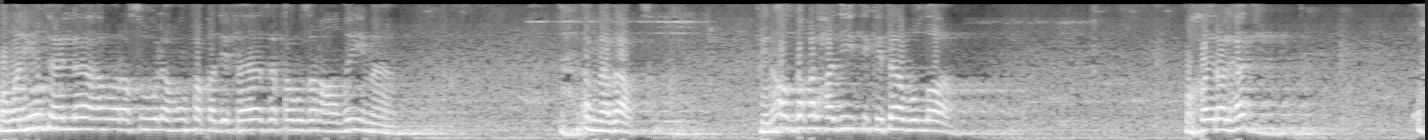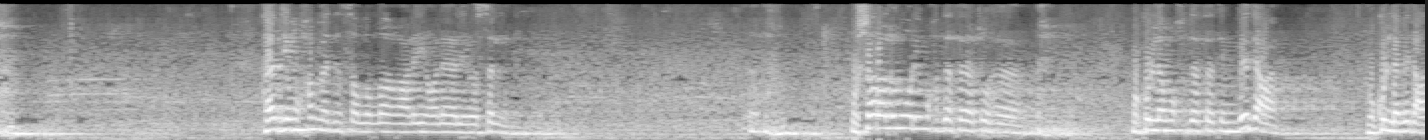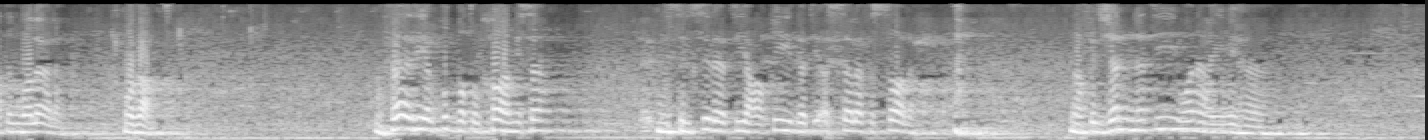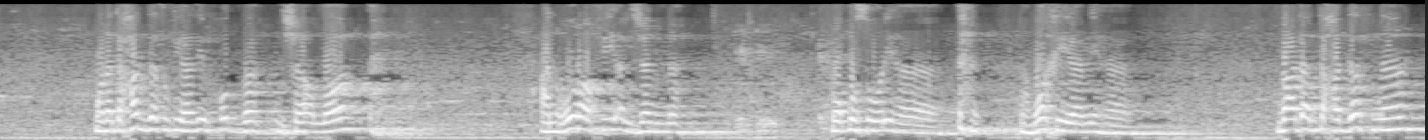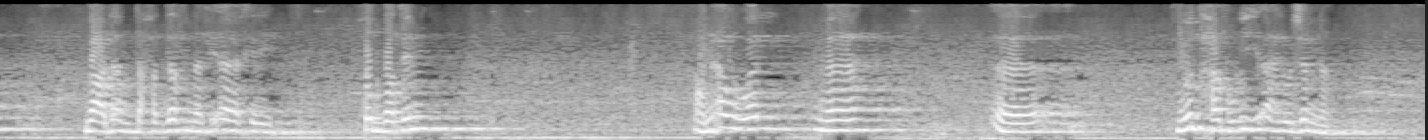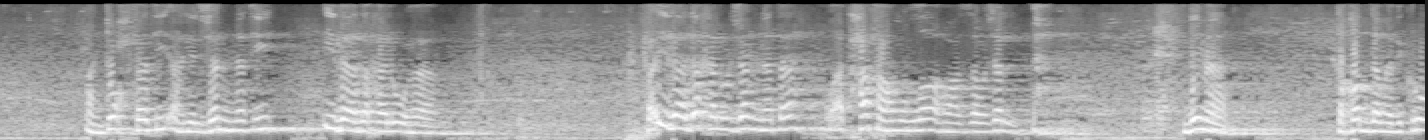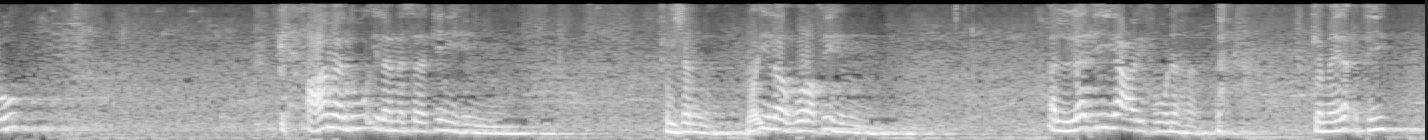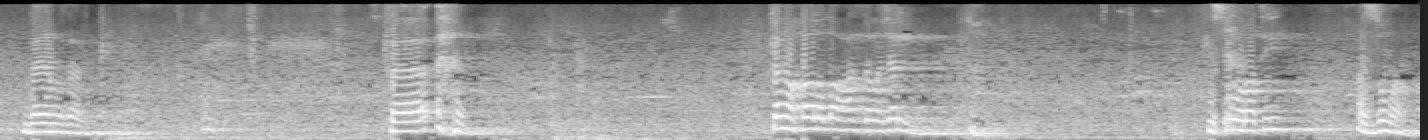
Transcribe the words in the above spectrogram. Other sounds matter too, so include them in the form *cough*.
ومن يطع الله ورسوله فقد فاز فوزا عظيما. أما بعد من أصدق الحديث كتاب الله وخير الهدي هدي محمد صلى الله عليه وآله وسلم. وشر الأمور محدثاتها وكل محدثة بدعة وكل بدعة ضلالة. وبعد فهذه الخطبة الخامسة من سلسلة عقيدة السلف الصالح في الجنة ونعيمها. ونتحدث في هذه الخطبة إن شاء الله عن غرف الجنة وقصورها *coughs* وخيامها. بعد أن تحدثنا بعد أن تحدثنا في آخر خطبة عن أول ما يدحف به أهل الجنة عن تحفة أهل الجنة إذا دخلوها. فإذا دخلوا الجنة وأتحفهم الله عز وجل بما تقدم ذكره عمدوا إلى مساكنهم في الجنة وإلى غرفهم التي يعرفونها. *laughs* كما يأتي بيان ذلك. ف *laughs* كما قال الله عز وجل في سورة الزمر.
